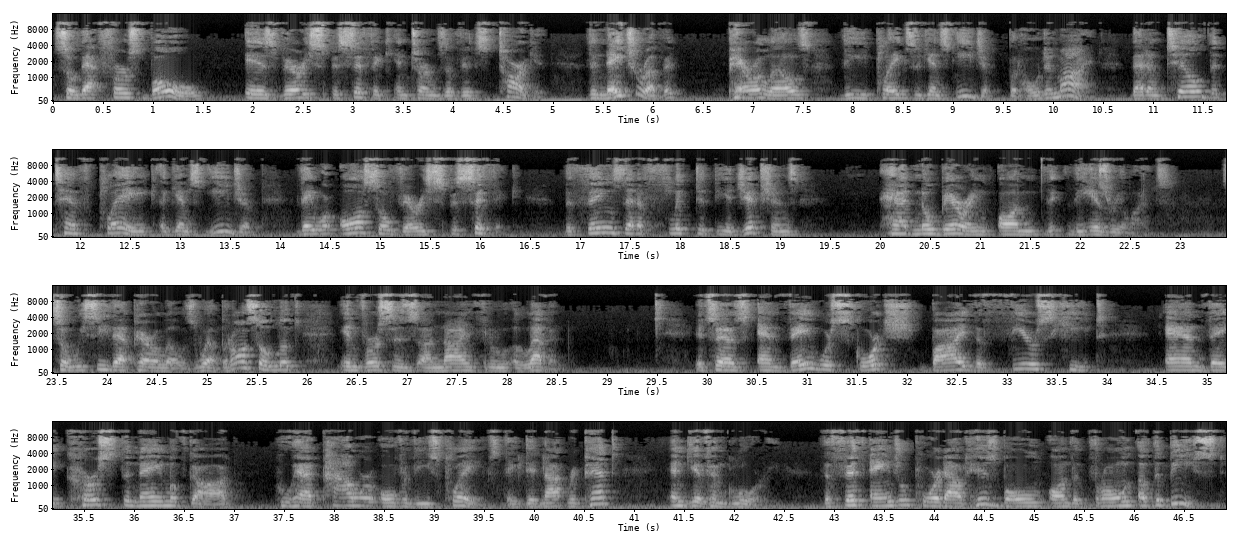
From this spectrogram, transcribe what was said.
So that first bowl is very specific in terms of its target. The nature of it parallels the plagues against Egypt, but hold in mind that until the 10th plague against Egypt, they were also very specific. The things that afflicted the Egyptians had no bearing on the, the Israelites. So we see that parallel as well. But also look in verses uh, 9 through 11. It says, And they were scorched by the fierce heat, and they cursed the name of God who had power over these plagues. They did not repent and give him glory. The fifth angel poured out his bowl on the throne of the beast,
